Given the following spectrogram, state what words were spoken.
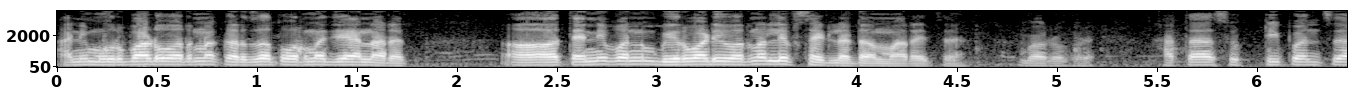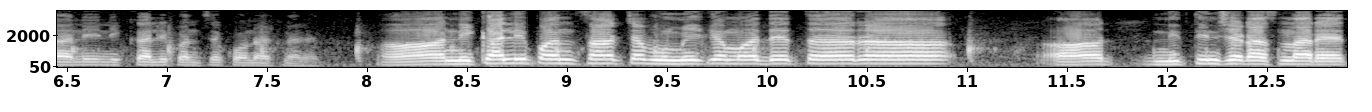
आणि मुरबाडवरनं कर्जतवरनं जे येणार आहेत अ, त्यांनी पण बिरवाडीवरनं लेफ्ट साईडला टर्न मारायचं आहे बरोबर आहे. आता सुट्टी पंच आणि निकाली पंच कोण असणार आहेत? अ, निकाली पंचाच्या भूमिकेमध्ये तर नितीन शेठ असणार आहेत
